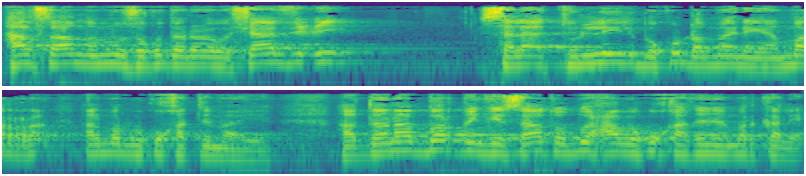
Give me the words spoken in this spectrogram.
Hal salaadna muuse ku dara shaafici salaatuleyl buu ku dhammaynaya mar hal mar buu ku khatimaya. Haddana barqinkii salaatu duxa buu ku khatimaya mar kale.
